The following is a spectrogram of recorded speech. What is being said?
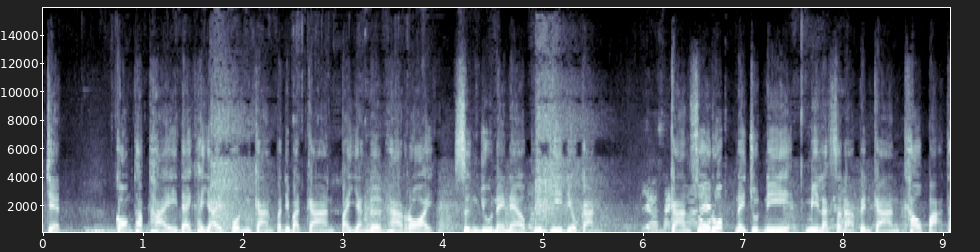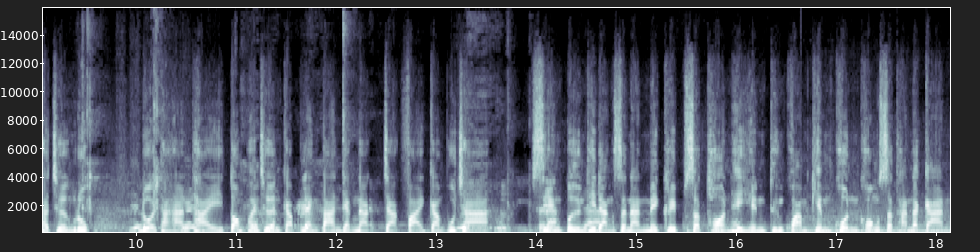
677 กองทัพไทยได้ขยายผลการปฏิบัติการไปยังเนิน 500 ซึ่งอยู่ในแนวพื้นที่เดียวกัน การสู้รบในจุดนี้มีลักษณะเป็นการเข้าปะทะเชิงรุก โดยทหารไทยต้องเผชิญกับแรงต้านอย่างหนักจากฝ่ายกัมพูชา เสียงปืนที่ดังสนั่นในคลิปสะท้อนให้เห็นถึงความเข้มข้นของสถานการณ์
